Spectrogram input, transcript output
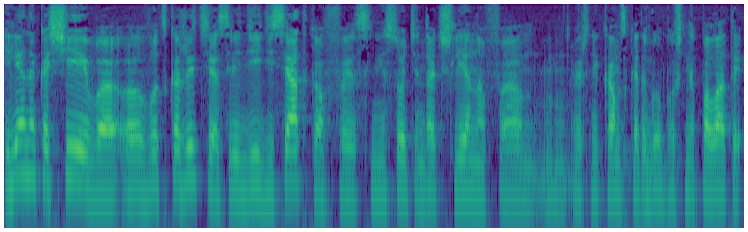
Елена Кощеева, э, вот скажите, среди десятков, если не сотен, да, членов э, Верхнекамской торгово-промышленной палаты,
